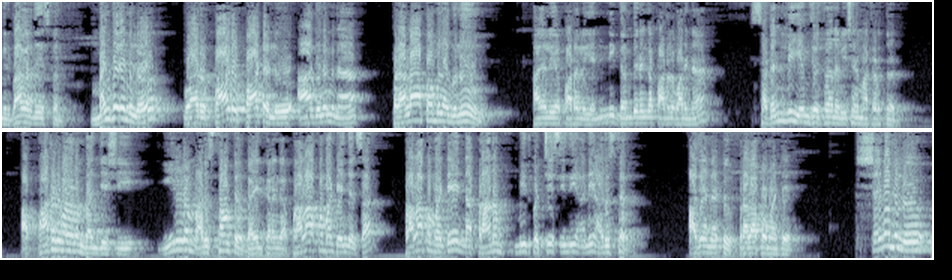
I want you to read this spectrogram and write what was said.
మీరు బాగా అర్థం చేసుకోండి. మందిరములో వారు పాడు పాటలు ఆ దినమున ప్రలాపములగును. అలలియ పాటలు ఎన్ని గంభీరంగా పాటలు పాడినా సడన్లీ ఏం జరుగుతుందన్న విషయాన్ని మాట్లాడుతున్నాడు. ఆ పాటలు పాడడం బంద్ చేసి ఈనడం అరుస్తా ఉంటారు భయంకరంగా. ప్రలాపం అంటే ఏం తెలుసా? ప్రలాపం అంటే నా ప్రాణం మీదకి వచ్చేసింది అని అరుస్తారు. అదే అన్నట్టు ప్రలాపం అంటే శవములు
